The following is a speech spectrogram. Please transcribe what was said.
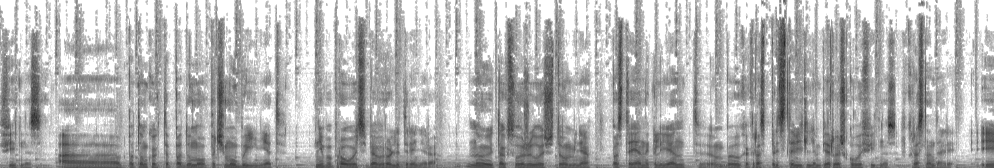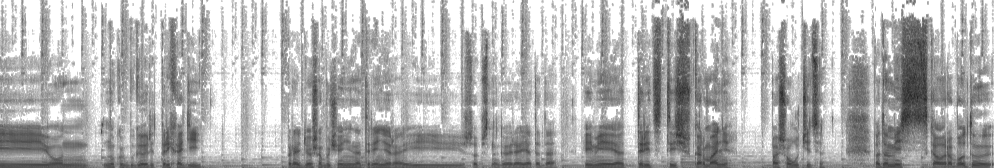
фитнес. А потом как-то подумал, почему бы и нет не попробовать себя в роли тренера. Ну и так сложилось, что у меня постоянный клиент был как раз представителем первой школы фитнес в Краснодаре. И он, ну, как бы говорит, приходи, пройдешь обучение на тренера, и, собственно говоря, я тогда, имея 30 тысяч в кармане, пошел учиться. Потом месяц искал работу,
